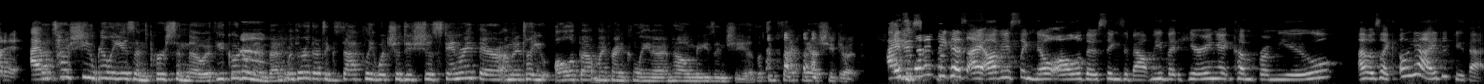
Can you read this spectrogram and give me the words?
About it. I'm, that's how she really is in person though. If you go to an event with her, that's exactly what she'll do. She'll stand right there. I'm going to tell you all about my friend Kalyna and how amazing she is. That's exactly how she do it. I it's just, funny because I obviously know all of those things about me, but hearing it come from you, I was like, oh yeah, I did do that.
